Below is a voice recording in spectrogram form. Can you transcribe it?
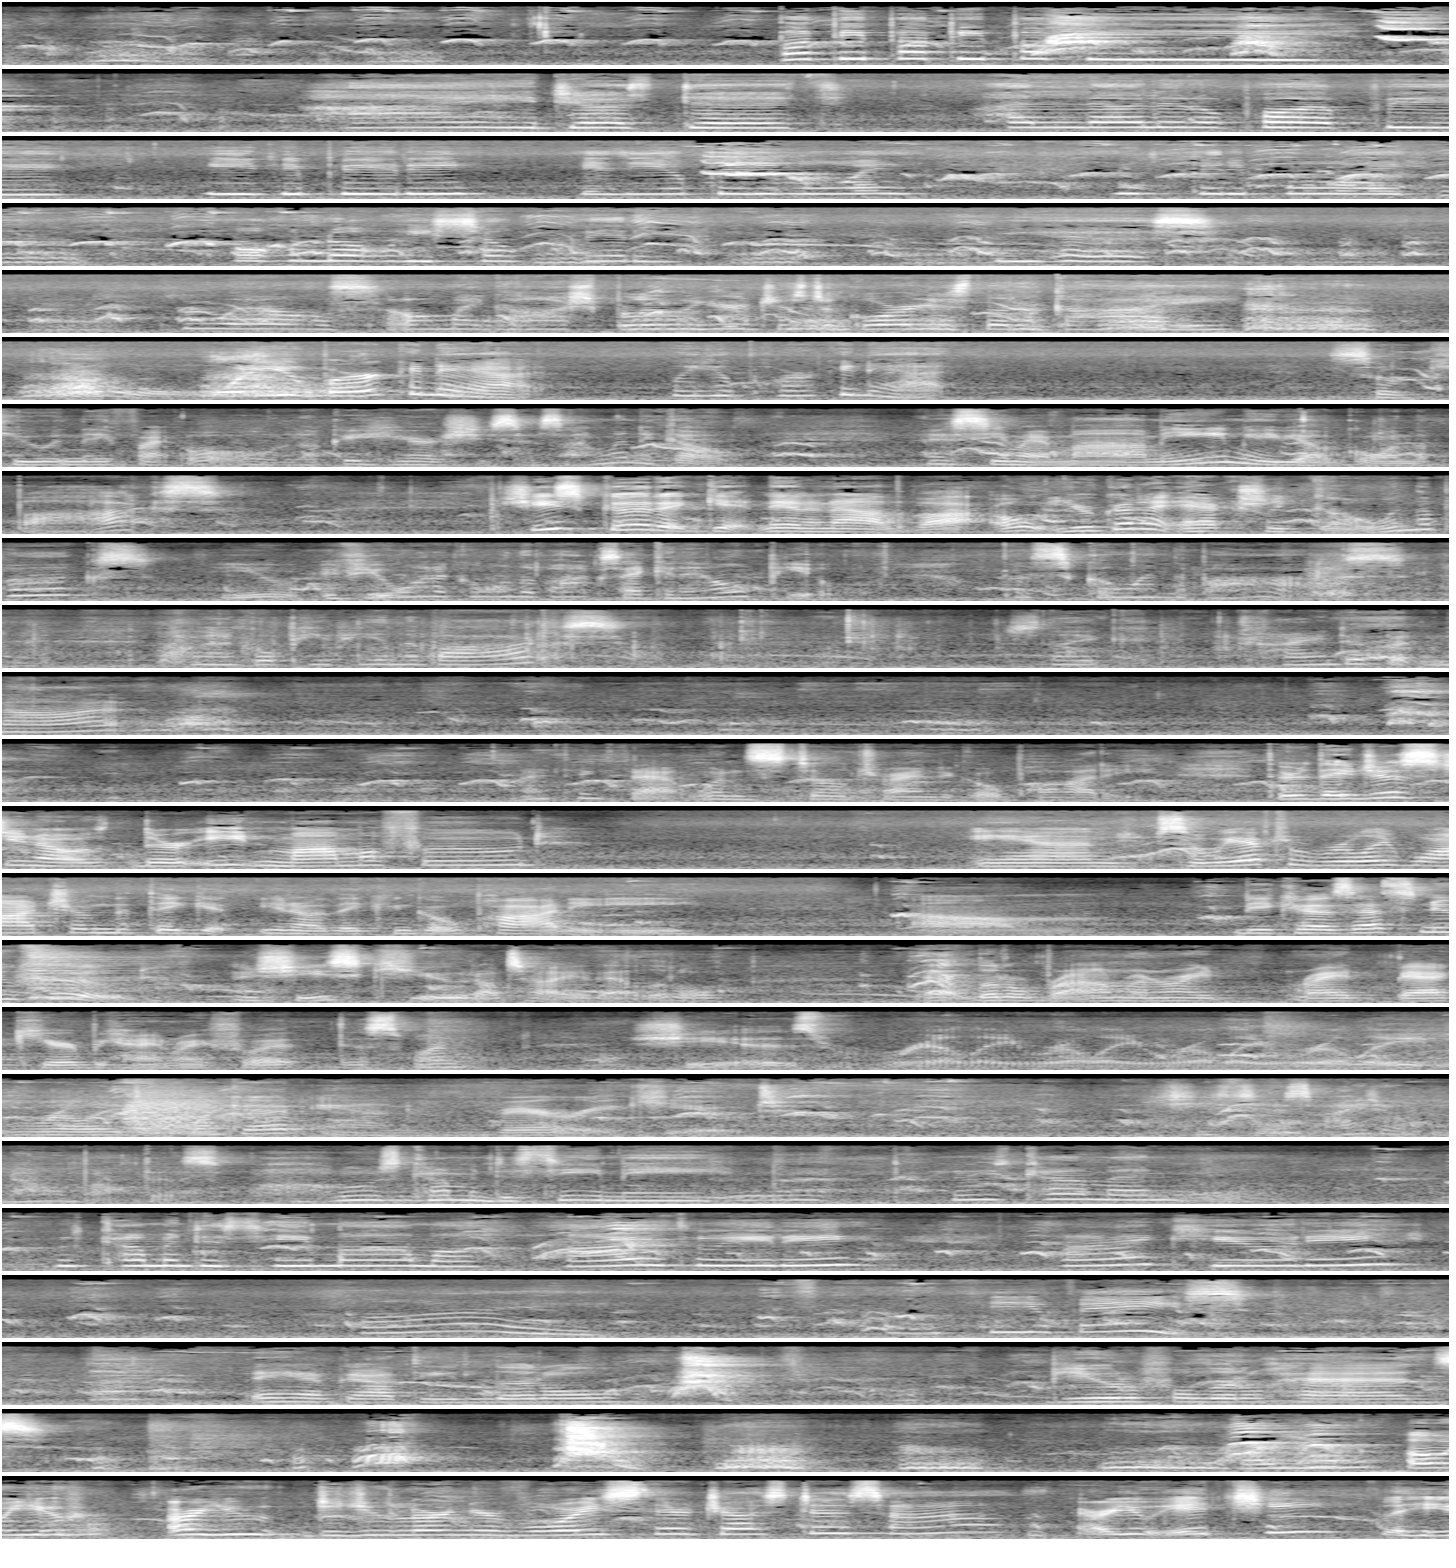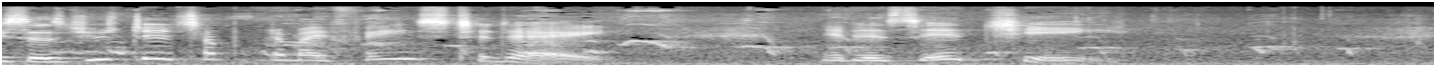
Puppy, puppy, puppy. Hi, Justice. Hello, little puppy. Is he pretty? Is he a pretty boy? He's a pretty boy. Oh no, he's so pretty. Yes. Who else? Oh my gosh, Blue, you're just a gorgeous little guy. What are you barking at? What are you barking at? So cute, and they find. Oh, look at here. She says, "I'm gonna go." I see my mommy. Maybe I'll go in the box. She's good at getting in and out of the box. Oh, you're gonna actually go in the box? You, if you want to go in the box, I can help you. Let's go in the box. You want to go pee pee in the box? It's like kind of, but not. I think that one's still trying to go potty. They're they just you know they're eating mama food, and so we have to really watch them that they get you know they can go potty, um, because that's new food. And she's cute. I'll tell you that little that little brown one right right back here behind my foot. This one, she is really really really really really delicate and very cute. She says, I don't know about this. Who's coming to see me? Who's coming? Who's coming to see Mama? Hi, sweetie. Hi, cutie. Hi. See your face. They have got the little, beautiful little heads. Are you? Oh, you? Are you? Did you learn your voice there, Justice? Huh? Are you itchy? He says you did something to my face today. It is itchy.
